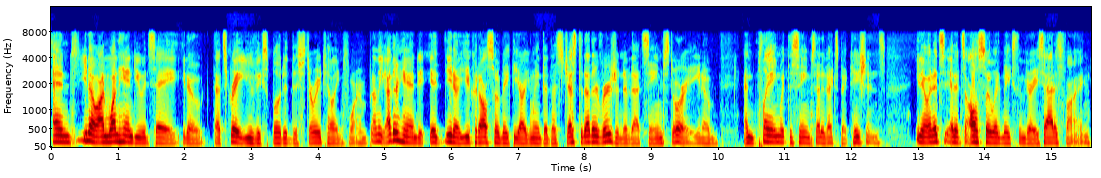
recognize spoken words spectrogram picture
and you know, on one hand, you would say, you know, that's great, you've exploded this storytelling form. But on the other hand, it, you know, you could also make the argument that that's just another version of that same story, you know, and playing with the same set of expectations, you know, and it's and it's also what makes them very satisfying,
